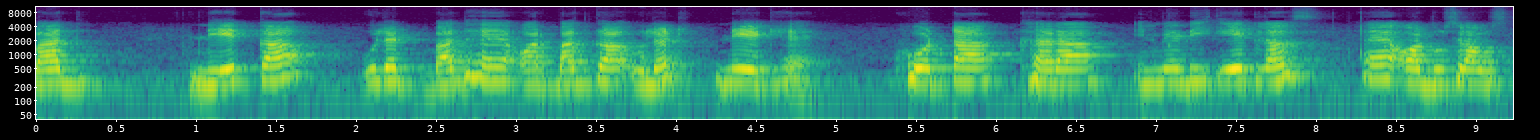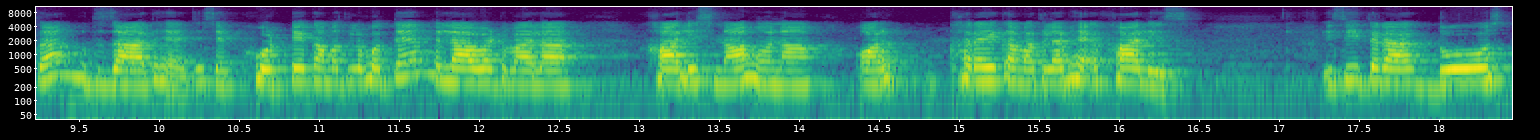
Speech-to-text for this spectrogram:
बद, नेक का उलट बद है और बद का उलट नेक है। खोटा, खरा, इनमें भी एक लफ्ज़ है और दूसरा उसका मुतजाद है। जैसे खोटे का मतलब होता है, मिलावट वाला खालिस ना होना और खरे का मतलब है खालिस इसी तरह दोस्त,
